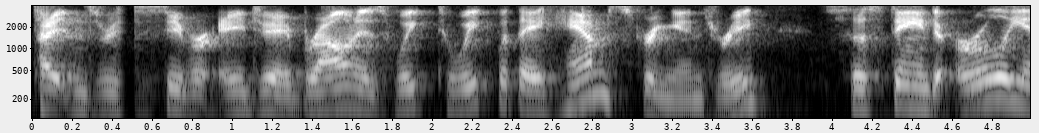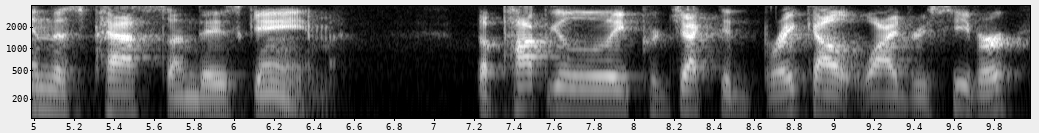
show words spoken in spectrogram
Titans receiver A.J. Brown is week to week with a hamstring injury sustained early in this past Sunday's game. The popularly projected breakout wide receiver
